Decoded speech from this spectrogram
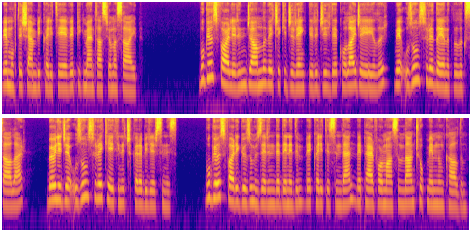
ve muhteşem bir kaliteye ve pigmentasyona sahip. Bu göz farların canlı ve çekici renkleri cilde kolayca yayılır ve uzun süre dayanıklılık sağlar, böylece uzun süre keyfini çıkarabilirsiniz. Bu göz farı gözüm üzerinde denedim ve kalitesinden ve performansından çok memnun kaldım.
